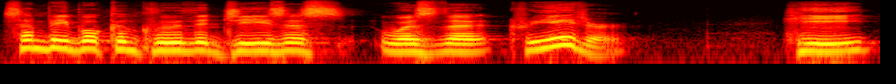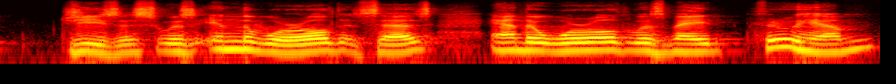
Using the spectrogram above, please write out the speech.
Some people conclude that Jesus was the Creator. He, Jesus, was in the world, it says, and the world was made through him,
